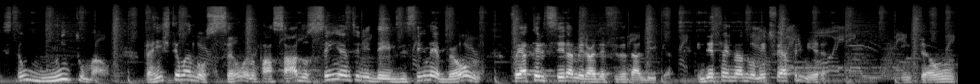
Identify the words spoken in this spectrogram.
Estão muito mal. Para a gente ter uma noção, ano passado, sem Anthony Davis e sem LeBron, foi a terceira melhor defesa da liga. Em determinado momento foi a primeira. Então,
